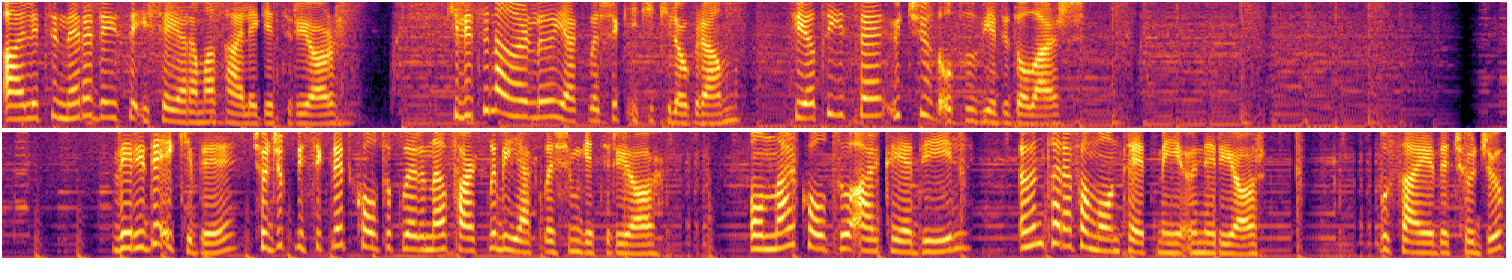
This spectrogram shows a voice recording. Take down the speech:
aleti neredeyse işe yaramaz hale getiriyor. Kilitin ağırlığı yaklaşık 2 kilogram, fiyatı ise 337 dolar. Veride ekibi çocuk bisiklet koltuklarına farklı bir yaklaşım getiriyor. Onlar koltuğu arkaya değil, ön tarafa monte etmeyi öneriyor. Bu sayede çocuk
